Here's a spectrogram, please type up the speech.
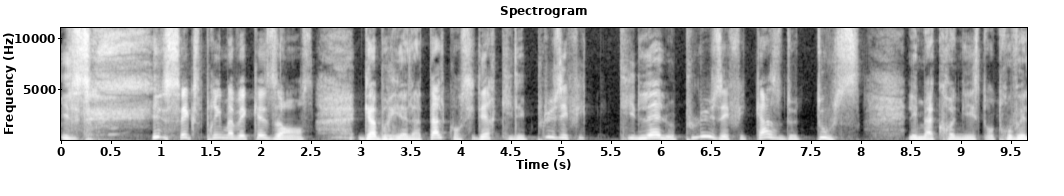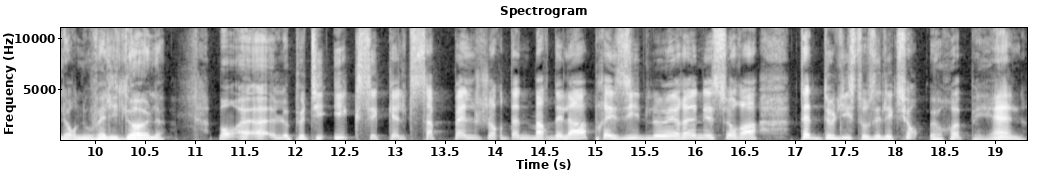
Il s'exprime avec aisance. Gabriel Attal considère qu'il est plus efficace qu'il est le plus efficace de tous. Les macronistes ont trouvé leur nouvelle idole. Bon, euh, euh, le petit X, c'est qu'elle s'appelle Jordan Bardella, préside le RN et sera tête de liste aux élections européennes.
